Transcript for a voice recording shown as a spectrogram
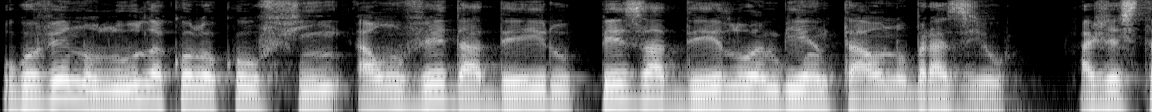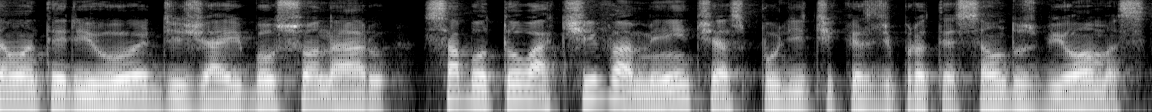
O governo Lula colocou fim a um verdadeiro pesadelo ambiental no Brasil. A gestão anterior de Jair Bolsonaro sabotou ativamente as políticas de proteção dos biomas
